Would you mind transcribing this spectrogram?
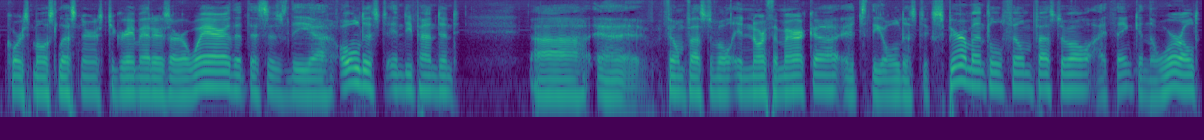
Of course, most listeners to Gray Matters are aware that this is the uh, oldest independent uh, uh, film festival in North America. It's the oldest experimental film festival, I think, in the world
